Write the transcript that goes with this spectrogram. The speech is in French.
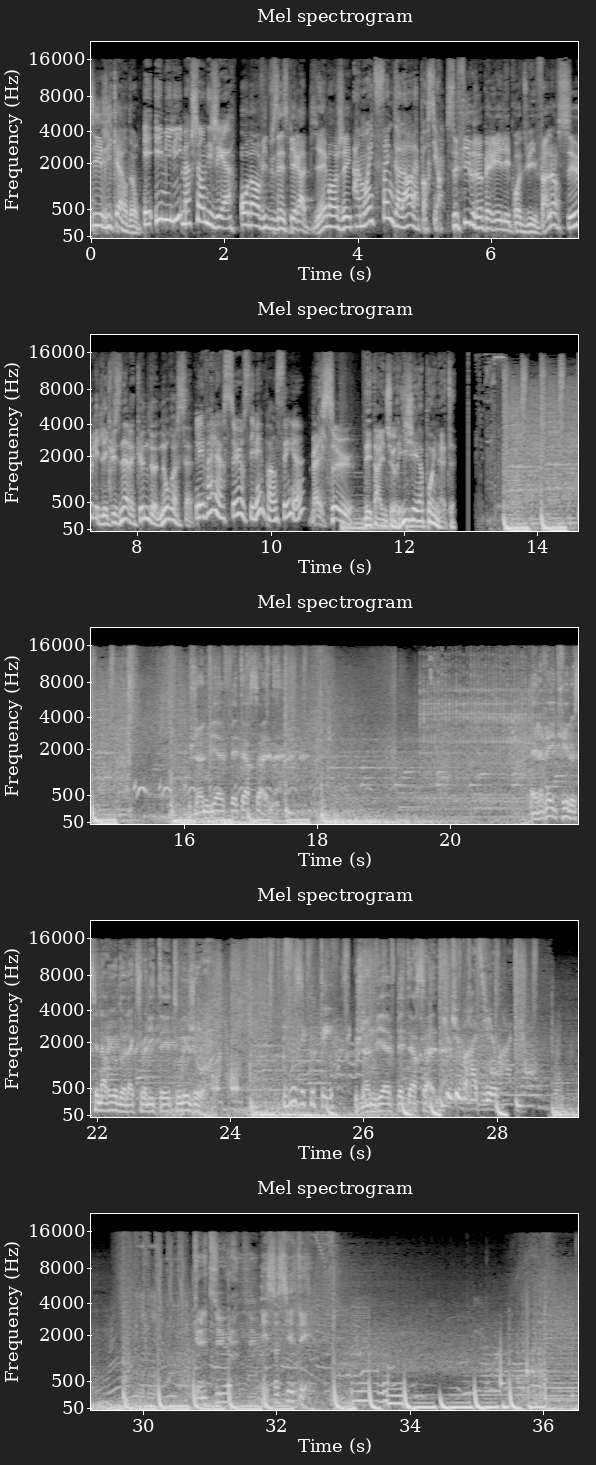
Ici Ricardo. Et Émilie, marchand d'IGA. On a envie de vous inspirer à bien manger. À moins de 5 la portion. Suffit de repérer les produits valeurs sûres et de les cuisiner avec une de nos recettes. Les valeurs sûres, c'est bien pensé, hein? Bien sûr! Détails sur IGA.net. Geneviève Peterson. Elle réécrit le scénario de l'actualité tous les jours. Vous écoutez Geneviève Peterson. Cube Radio. Culture et société.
